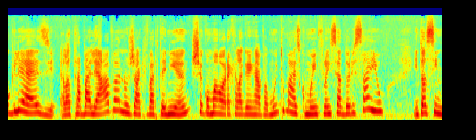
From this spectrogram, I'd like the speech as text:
Pugliese. Ela trabalhava no Jacques Vartanian, chegou uma hora que ela ganhava muito mais como influenciadora e saiu. Então, assim,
